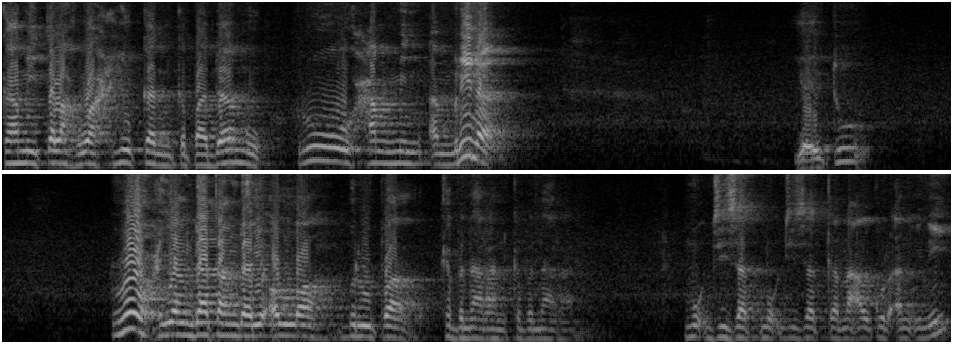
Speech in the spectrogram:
kami telah wahyukan kepadamu ruham min amrina yaitu ruh yang datang dari Allah berupa kebenaran-kebenaran. Mukjizat-mukjizat karena Al-Qur'an ini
